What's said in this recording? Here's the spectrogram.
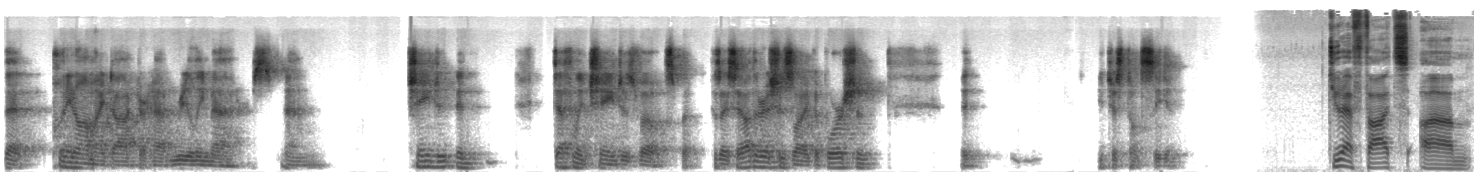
that putting on my doctor hat really matters and change it definitely changes votes. But as I say, other issues like abortion, it you just don't see it do you have thoughts um,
